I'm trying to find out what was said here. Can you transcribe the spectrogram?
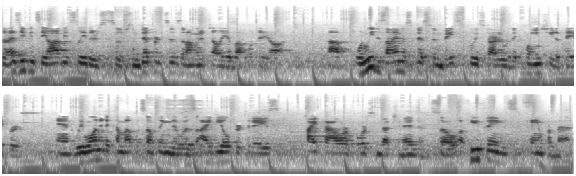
So as you can see, obviously there's, there's some differences, and I'm going to tell you about what they are. Uh, when we designed this piston, basically we started with a clean sheet of paper, and we wanted to come up with something that was ideal for today's high power forced induction engines. So a few things came from that.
